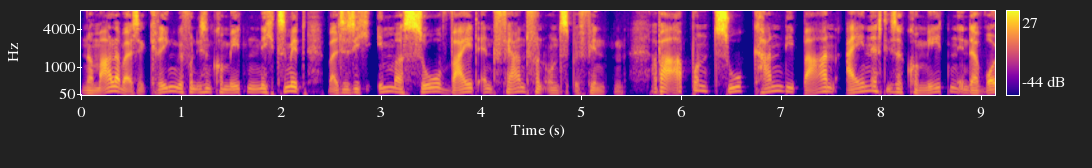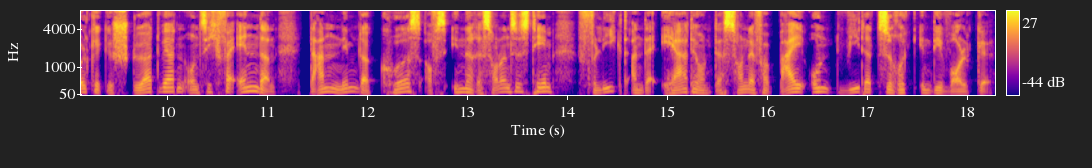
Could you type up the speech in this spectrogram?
Normalerweise kriegen wir von diesen Kometen nichts mit, weil sie sich immer so weit entfernt von uns befinden. Aber ab und zu kann die Bahn eines dieser Kometen in der Wolke gestört werden und sich verändern. Dann nimmt er Kurs aufs innere Sonnensystem, fliegt an der Erde und der Sonne vorbei und wieder zurück in die Wolke.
